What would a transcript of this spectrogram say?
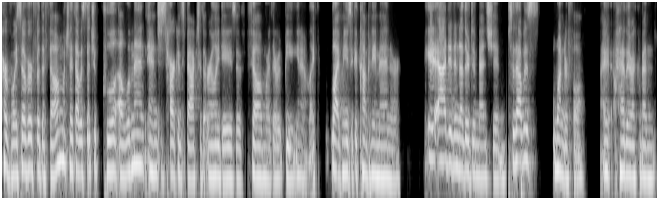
her voiceover for the film, which I thought was such a cool element and just harkens back to the early days of film where there would be, you know, like live music accompaniment or it added another dimension. So that was wonderful. I highly recommend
